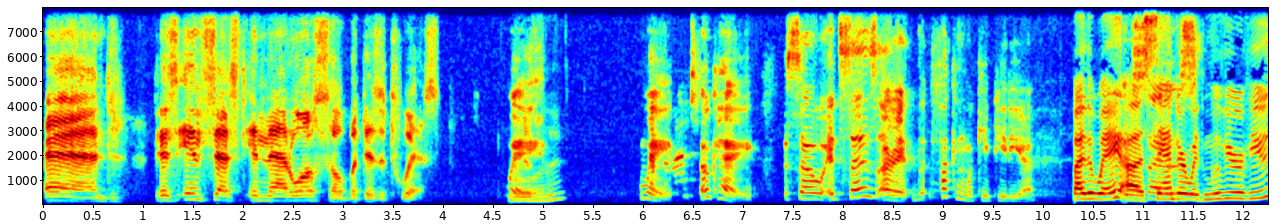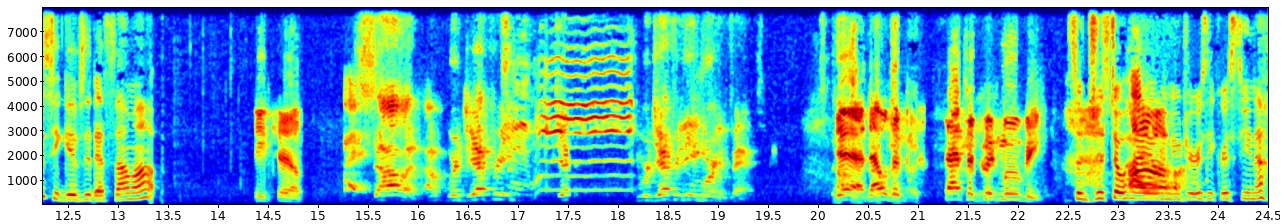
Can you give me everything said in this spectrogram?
And there's incest in that also, but there's a twist. Wait, what? wait, okay. So it says, all right, the fucking Wikipedia. By the way, It uh, Sander with movie reviews, he gives it a thumb up. Me too. Solid. Um, we're Jeffrey. Jeff, we're Jeffrey Dean Morgan fans. Yeah, that was a that's a good movie. So just Ohio and Uh, New Jersey, Christina.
